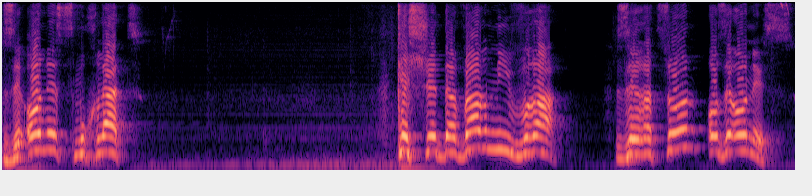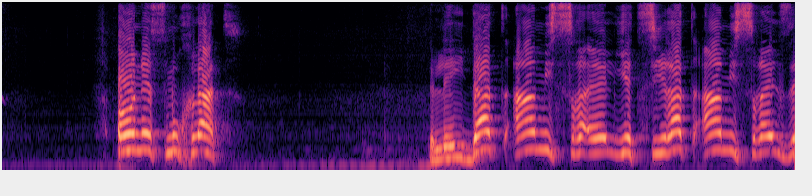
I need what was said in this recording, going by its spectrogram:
זה אונס מוחלט. כשדבר נברא, זה רצון או זה אונס? אונס מוחלט. לידת עם ישראל, יצירת עם ישראל זה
